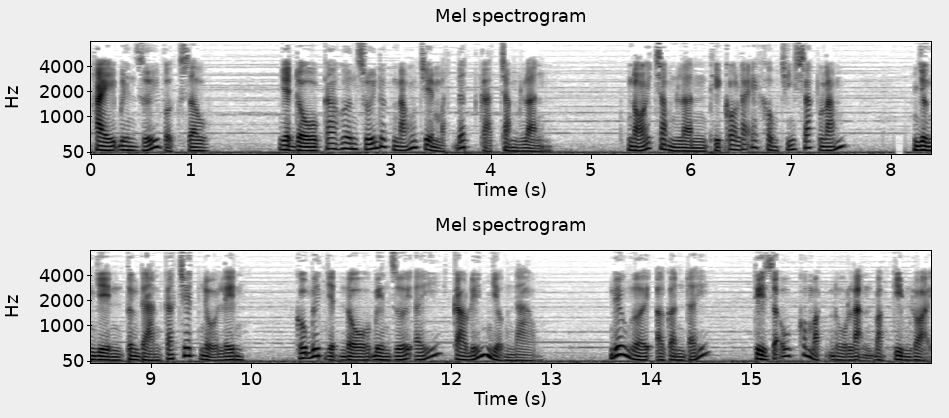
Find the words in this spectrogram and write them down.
hay bên dưới vực sâu. Nhiệt độ cao hơn suối nước nóng trên mặt đất cả trăm lần. Nói trăm lần thì có lẽ không chính xác lắm, nhưng nhìn từng đàn cá chết nổi lên, không biết nhiệt độ bên dưới ấy cao đến nhường nào. Nếu người ở gần đấy thì dẫu có mặc đồ lặn bằng kim loại,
